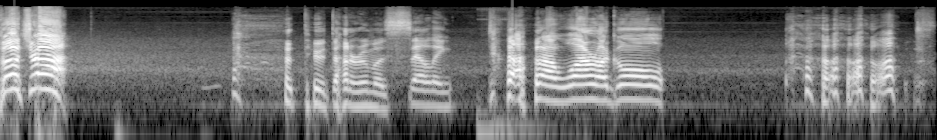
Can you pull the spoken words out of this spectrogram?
Butra! Dude, Donnarumma's selling. what a goal!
